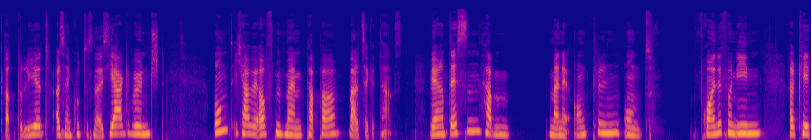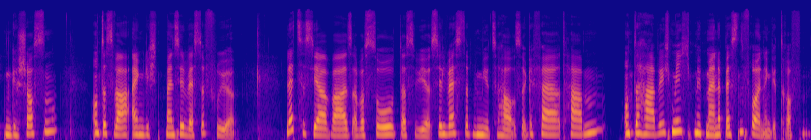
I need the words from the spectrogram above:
gratuliert, also ein gutes neues Jahr gewünscht. Und ich habe oft mit meinem Papa Walzer getanzt. Währenddessen haben meine Onkeln und Freunde von ihnen Raketen geschossen und das war eigentlich mein Silvester früher. Letztes Jahr war es aber so, dass wir Silvester bei mir zu Hause gefeiert haben und da habe ich mich mit meiner besten Freundin getroffen.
